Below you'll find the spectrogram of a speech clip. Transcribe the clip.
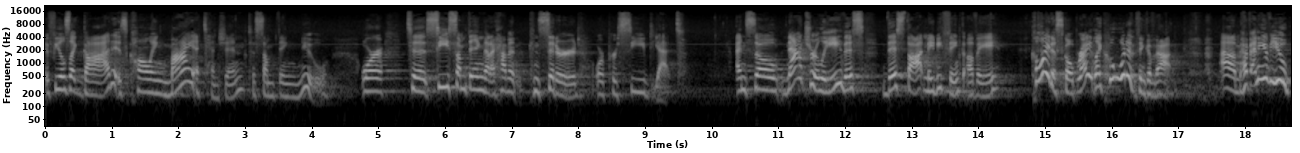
It feels like God is calling my attention to something new or to see something that I haven't considered or perceived yet. And so naturally, this, this thought made me think of a kaleidoscope, right? Like, who wouldn't think of that? Um, have any of you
